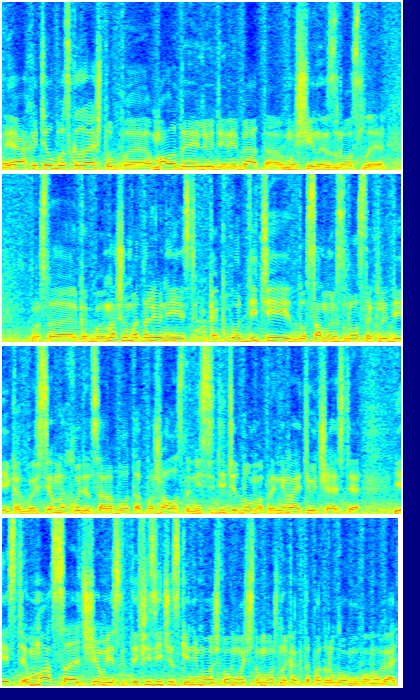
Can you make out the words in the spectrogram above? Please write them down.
Я хотел бы сказать, чтобы молодые люди, ребята, мужчины взрослые, просто как бы в нашем батальоне есть как от детей до самых взрослых людей, как бы всем находится работа. Пожалуйста, не сидите дома, принимайте участие. Есть масса чем, если ты физически не можешь помочь, то можно как-то по-другому помогать.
